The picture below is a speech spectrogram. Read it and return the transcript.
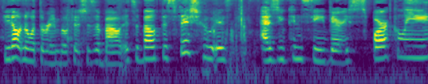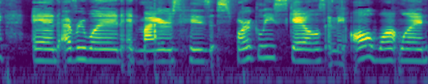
if you don't know what the rainbow fish is about it's about this fish who is as you can see very sparkly and everyone admires his sparkly scales and they all want one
